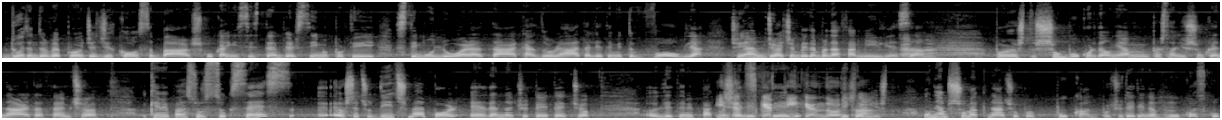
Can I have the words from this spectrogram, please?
duhet të ndërveprojë që gjithë kohës së bashku ka një sistem vlerësimi për t'i stimuluar ata, ka dhurata, le të themi të vogla, që janë gjëra që mbeten brenda familjes. Por është shumë bukur dhe unë jam personalisht shumë krenare ta them që kemi pasur sukses, është e çuditshme, por edhe në qytete që le të themi pak mentaliteti... Ishit skeptike, ndoshta. Pikërisht. Unë jam shumë e kënaqur për Pukën, për qytetin e mhm. Pukës, ku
